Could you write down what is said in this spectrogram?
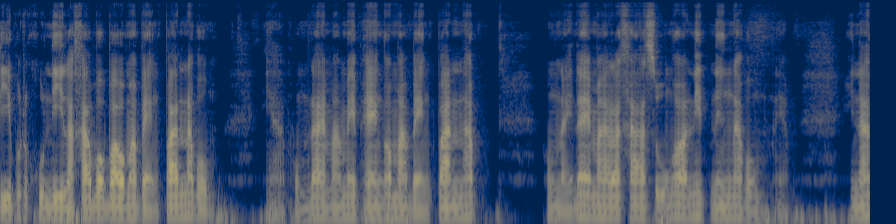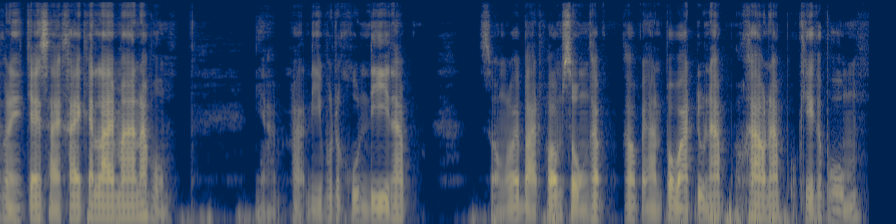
ดีพุทธคุณดีราคาเบาๆมาแบ่งปันนะผมเนี่ยผมได้มาไม่แพงก็มาแบ่งปันครับ องค์ไหนได้มาราคาสูงก็นิดนึงนะผมเนี่ยพี่นักคนไหนใจสายใครกันไลน์มานะผมเนี่ยพระดีพุทธคุณดีนะครับ 200 บาทพร้อมส่งครับ เข้าไปอ่านประวัติดูนะครับเอาข้าวนะครับ โอเคครับผม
